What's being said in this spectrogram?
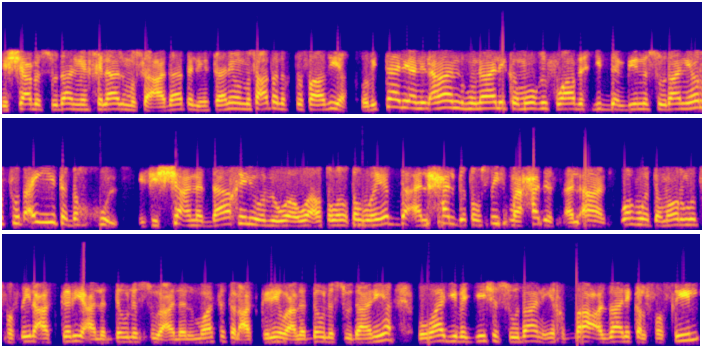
للشعب السوداني من خلال المساعدات الإنسانية والمساعدات الاقتصادية. وبالتالي يعني الآن هنالك موقف واضح جدا بأن السودان يرفض أي تدخل التدخل في الشأن الداخلي ويبدأ الحل بتوصيف ما حدث الآن وهو تمرد فصيل عسكري على الدولة السو... على المؤسسة العسكرية وعلى الدولة السودانية وواجب الجيش السوداني إخضاع ذلك الفصيل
